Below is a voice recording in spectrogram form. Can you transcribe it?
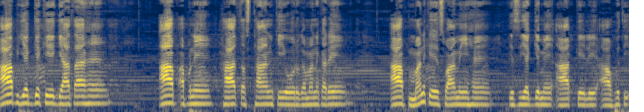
आप यज्ञ के ज्ञाता हैं। आप अपने हाथ स्थान की ओर गमन करें। आप मन के स्वामी हैं। इस यज्ञ में आपके लिए आहुति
